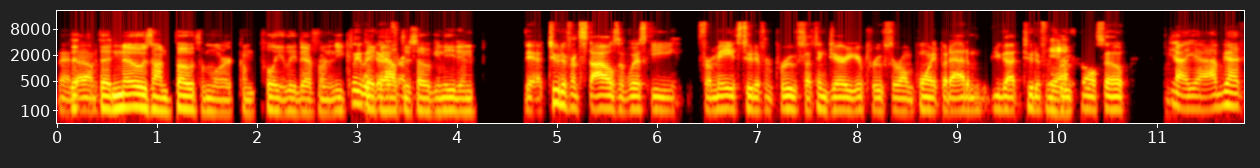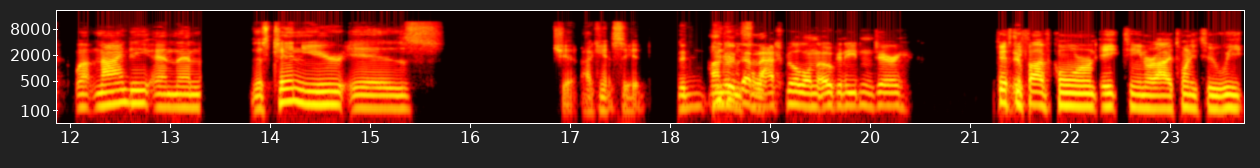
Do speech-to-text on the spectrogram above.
And The, um, the nose on both of them are completely different. You can Completely take out this Oak Eden. yeah, two different styles of whiskey. For me, it's two different proofs. I think Jerry, your proofs are on point, but Adam, you got two different Yeah. proofs also. Yeah, yeah. I've got well 90 and then this 10 year is shit, I can't see it. Did you give that 104. mash bill on the Oak and Eden, Jerry? 55 corn, 18 rye, 22 wheat,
